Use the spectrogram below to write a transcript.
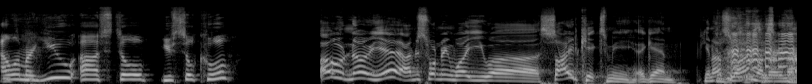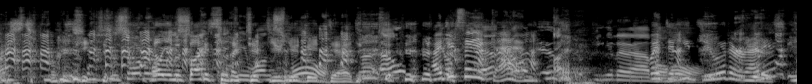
Ellum, are you uh still you still cool? oh no, yeah. I'm just wondering why you uh sidekicked me again. You know, that's what I'm wondering. man. Jesus. Just wondering why Ellum, you if I sidekicked me once you, you'd be dead. I'd you say again? Wait, did he do it already? He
